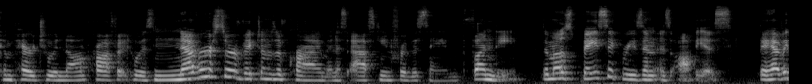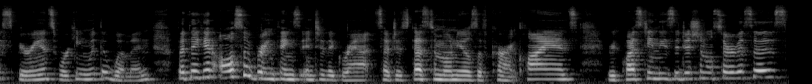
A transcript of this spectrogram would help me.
compared to a nonprofit who has never served victims of crime and is asking for the same funding. The most basic reason is obvious. They have experience working with the women, but they can also bring things into the grant, such as testimonials of current clients, requesting these additional services,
